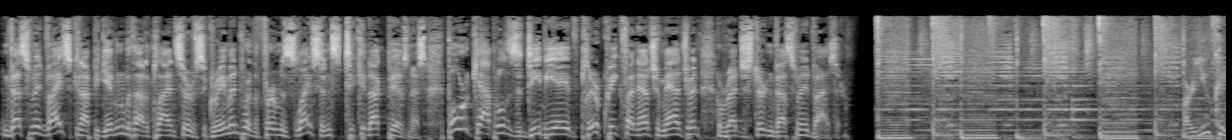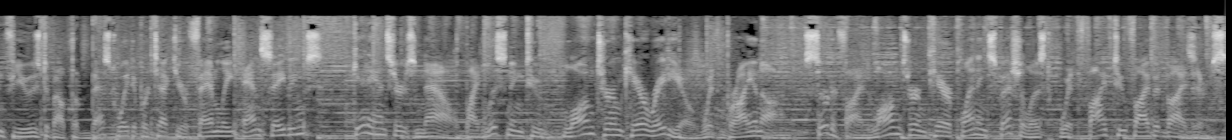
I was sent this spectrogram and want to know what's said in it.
Investment advice cannot be given without a client service agreement where the firm is licensed to conduct business. Bulwark Capital is a DBA of Clear Creek Financial Management, a registered investment advisor. Are you confused about the best way to protect your family and savings? Get answers now by listening to Long Term Care Radio with Brian Ott, certified long term care planning specialist with 525 Advisors.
